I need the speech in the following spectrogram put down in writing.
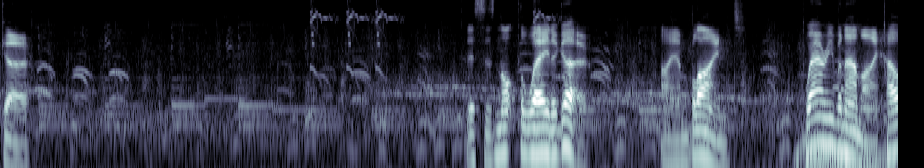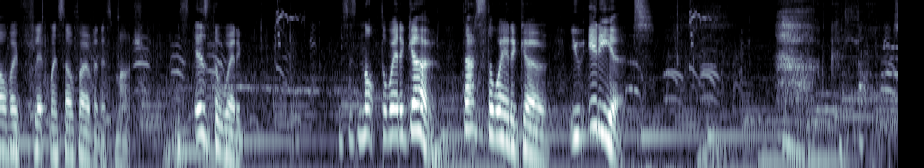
Go. This is not the way to go. I am blind. Where even am I? How have I flipped myself over this much? This is the way to... This is not the way to go. That's the way to go. You idiot. Good lord.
